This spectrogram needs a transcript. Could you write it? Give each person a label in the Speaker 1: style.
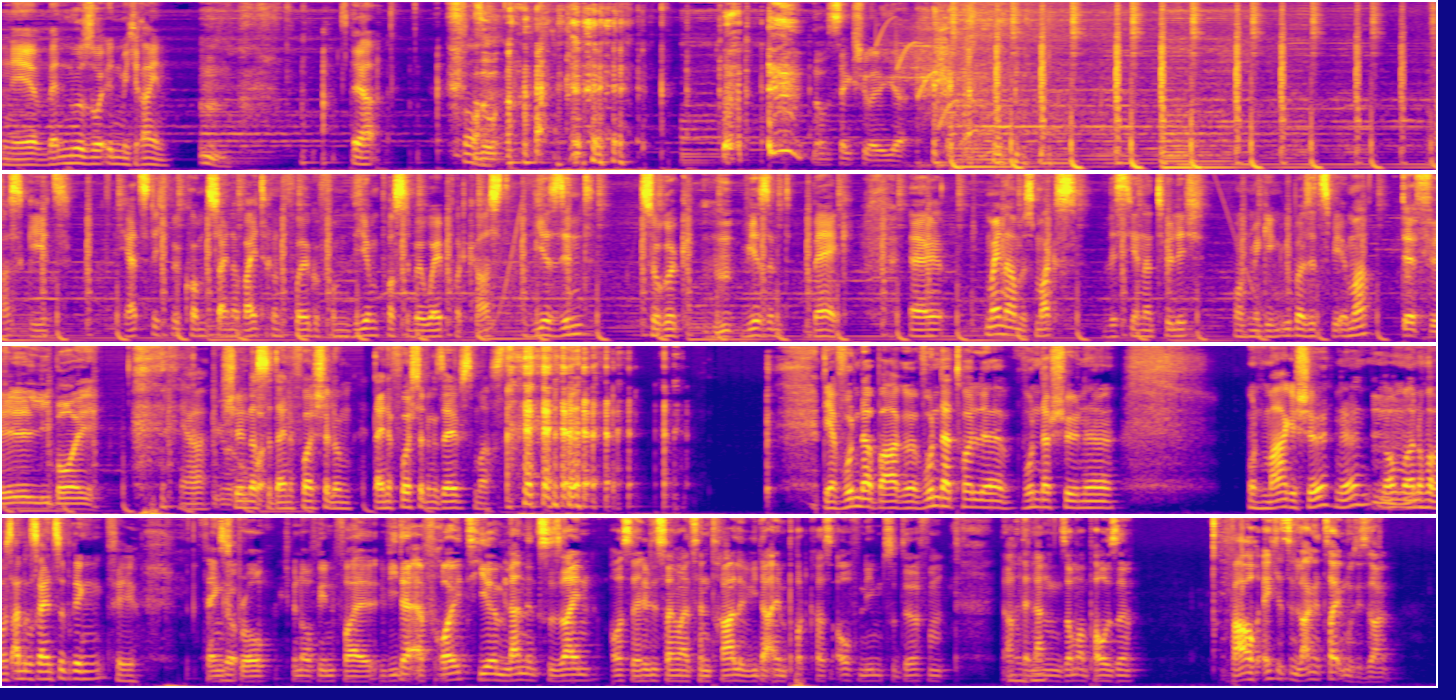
Speaker 1: Nee, wenn nur so in mich rein.
Speaker 2: Mm.
Speaker 1: Ja. Oh.
Speaker 2: So. no sexual hier.
Speaker 1: Was geht? Herzlich willkommen zu einer weiteren Folge vom The Impossible Way Podcast. Wir sind zurück. Wir sind back. Äh, mein Name ist Max, wisst ihr natürlich. Und mir gegenüber sitzt wie immer.
Speaker 2: Der Philly Boy.
Speaker 1: Ja, schön, dass du deine Vorstellung, deine Vorstellung selbst machst. Der wunderbare, wundertolle, wunderschöne und magische, ne? Nochmal, nochmal was anderes reinzubringen, Phil.
Speaker 2: Thanks,
Speaker 1: So.
Speaker 2: Bro. Ich bin auf jeden Fall wieder erfreut, hier im Lande zu sein, aus der Hildesheimer Zentrale wieder einen Podcast aufnehmen zu dürfen, nach der langen Sommerpause. War auch echt jetzt eine lange Zeit, muss ich sagen.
